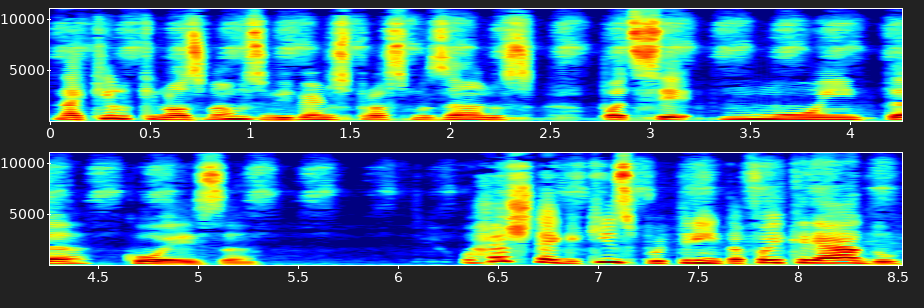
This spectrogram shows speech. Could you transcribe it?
naquilo que nós vamos viver nos próximos anos, pode ser muita coisa. O hashtag 15 por 30 foi criado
